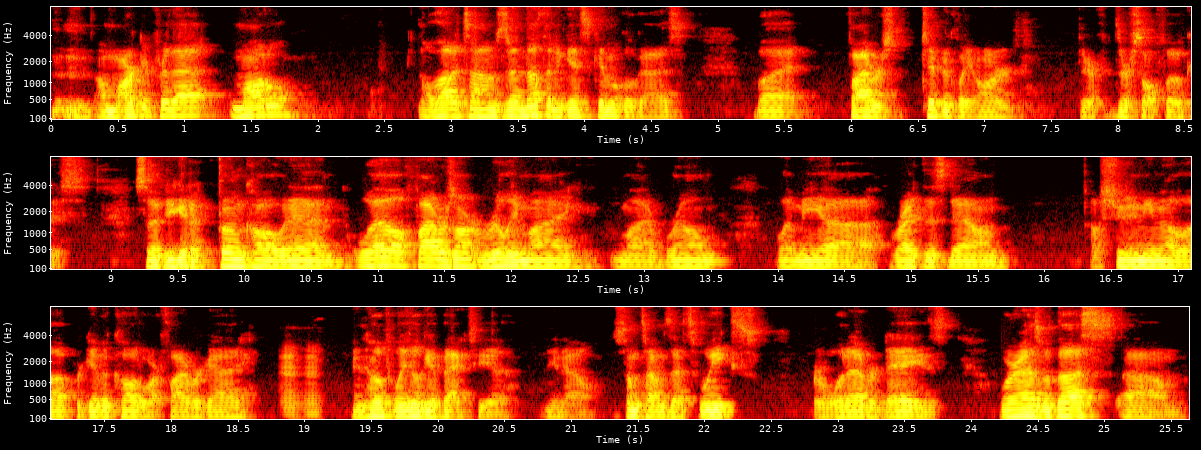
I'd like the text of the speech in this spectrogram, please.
a market for that model, a lot of times, nothing against chemical guys, but fibers typically aren't their their sole focus. So if you get a phone call in, well, fibers aren't really my my realm. Let me uh, write this down. I'll shoot an email up or give a call to our fiber guy, mm-hmm. and hopefully he'll get back to you. You know, sometimes that's weeks or whatever days. Whereas with us, um,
